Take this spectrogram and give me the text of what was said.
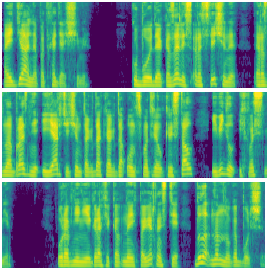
а идеально подходящими. Кубоиды оказались рассвечены разнообразнее и ярче, чем тогда, когда он смотрел кристалл и видел их во сне. Уравнений графиков на их поверхности было намного больше.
